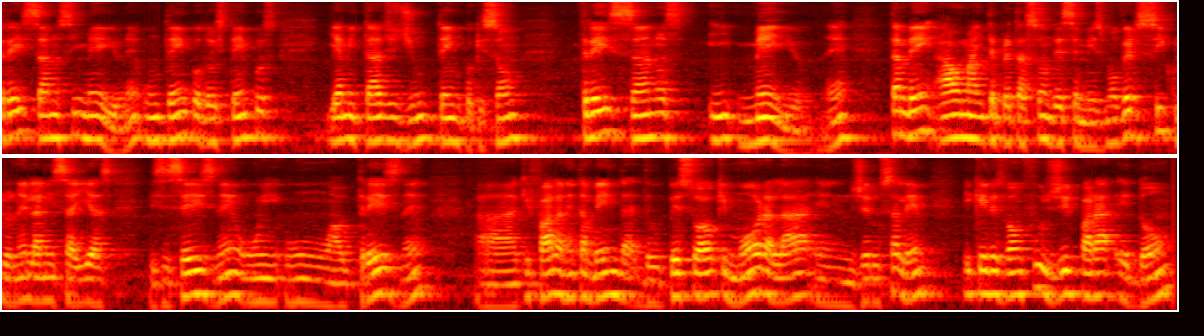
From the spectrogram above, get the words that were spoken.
três anos e meio, né? Um tempo, dois tempos e a metade de um tempo, que são três anos e meio, né? Também há uma interpretação desse mesmo versículo, né? Lá em Isaías 16, né? 1, 1 ao 3, né? ah, que fala né, também da, do pessoal que mora lá em Jerusalém e que eles vão fugir para Edom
